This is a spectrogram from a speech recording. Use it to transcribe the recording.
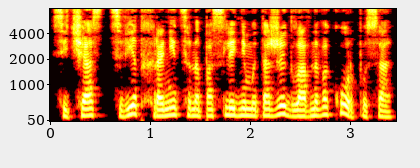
Сейчас цвет хранится на последнем этаже главного корпуса.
